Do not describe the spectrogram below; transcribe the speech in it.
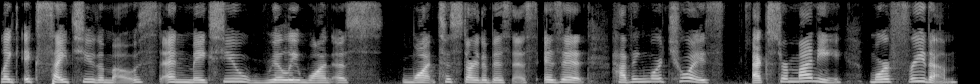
like excites you the most and makes you really want us want to start a business. Is it having more choice, extra money, more freedom,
